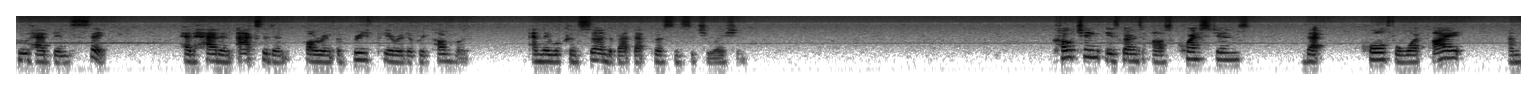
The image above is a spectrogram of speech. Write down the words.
who had been sick had had an accident following a brief period of recovery, and they were concerned about that person's situation. Coaching is going to ask questions that call for what I am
